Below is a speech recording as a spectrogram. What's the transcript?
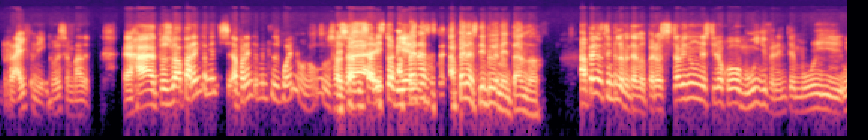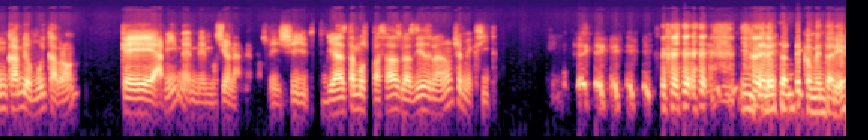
Raifnik, ¿no? Esa madre. Ajá, pues aparentemente, aparentemente es bueno, ¿no? O sea, se ha- Está- se ha visto bien. Apenas, apenas está implementando. Apenas está implementando, pero se está viendo un estilo de juego muy diferente, muy, un cambio muy cabrón, que a mí me, me emociona. Y si ya estamos pasadas las 10 de la noche, me excita. Interesante comentario.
